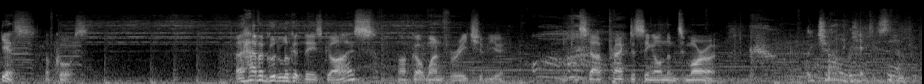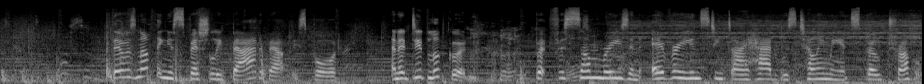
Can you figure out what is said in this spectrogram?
Yes, of course. Uh, have a good look at these guys. I've got one for each of you. You can start practicing on them tomorrow. Hey, Charlie, check this out. There was nothing especially bad about this board, and it did look good. But for some reason, every instinct I had was telling me it spelled trouble.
